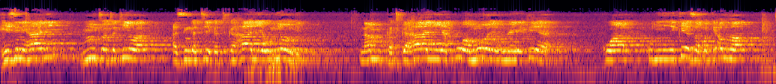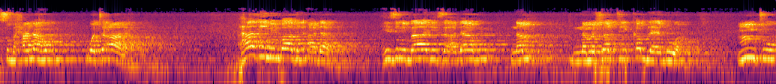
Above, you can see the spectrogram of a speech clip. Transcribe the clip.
Hizi ni hali mtu atakiwa azingatie katika hali ya unyonge na katika hali ya kuwa moyo umeelekea kwa kunyenyekeza kwake Allah subhanahu wa ta'ala. Hadhi min baadhi al-adab. Hizi ni baadhi za adabu na na masharti kabla ya dua mtu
